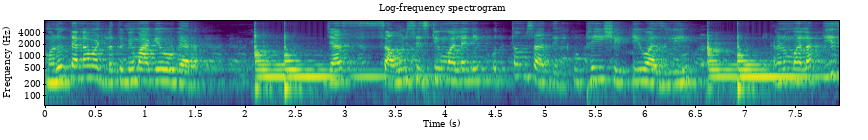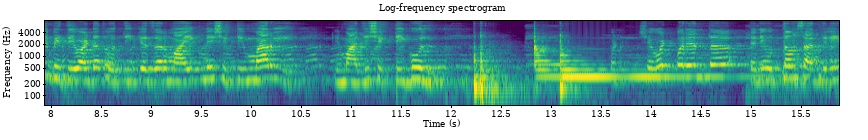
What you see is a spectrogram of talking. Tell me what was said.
म्हणून त्यांना म्हटलं तुम्ही मागे उभ्या राहा. ज्या साऊंड सिस्टीमवाल्यांनी उत्तम साथ दिली कुठेही शिट्टी वाजली. कारण मला तीच भीती वाटत होती की जर माईकने शिट्टी मारली की माझी शिट्टी गुल. पण शेवटपर्यंत त्यांनी उत्तम साथ दिली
